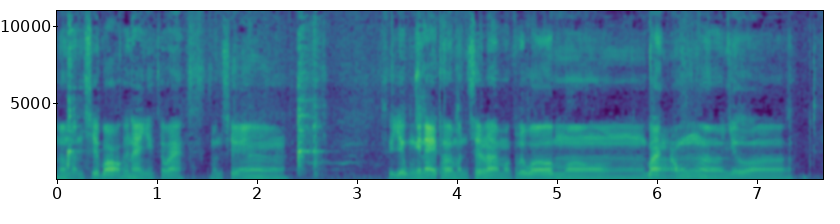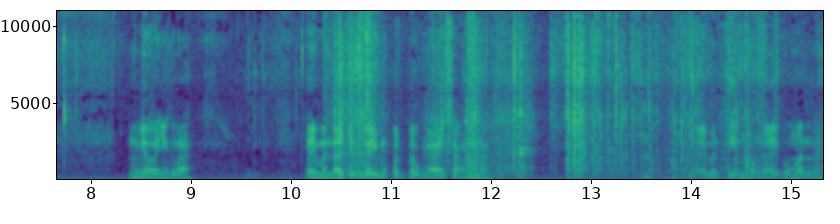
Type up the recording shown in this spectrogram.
Nên mình sẽ bỏ cái này nha các bạn, mình sẽ sử dụng cái này thôi, mình sẽ làm một cái bơm bằng ống nhựa ống nhựa như các bạn. Đây, mình đã chuẩn bị một bịch đồ nghề sẵn nè. Để mình kiếm đồ nghề của mình này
